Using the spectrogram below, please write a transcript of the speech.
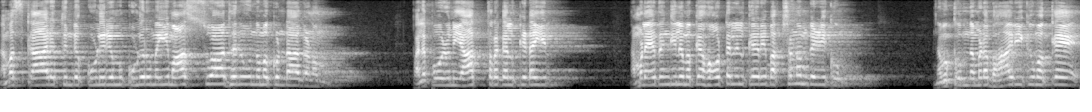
നമസ്കാരത്തിന്റെ കുളിരും കുളിർമയും ആസ്വാദനവും നമുക്കുണ്ടാകണം. പലപ്പോഴും യാത്രകൾക്കിടയിൽ നമ്മൾ ഏതെങ്കിലുമൊക്കെ ഹോട്ടലിൽ കയറി ഭക്ഷണം കഴിക്കും. നമുക്കും നമ്മുടെ ഭാര്യയ്ക്കുമൊക്കെ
